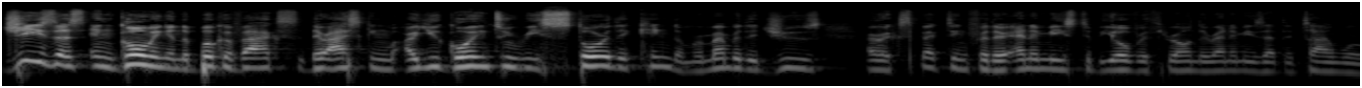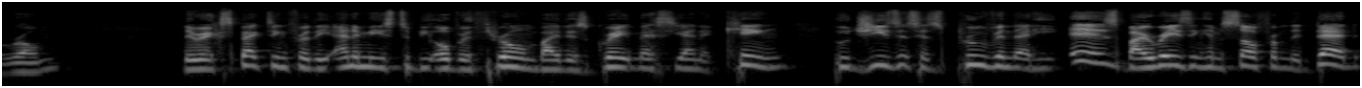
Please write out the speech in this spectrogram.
Jesus, in going in the book of Acts, they're asking, Are you going to restore the kingdom? Remember, the Jews are expecting for their enemies to be overthrown. Their enemies at the time were Rome. They're expecting for the enemies to be overthrown by this great messianic king who Jesus has proven that he is by raising himself from the dead.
